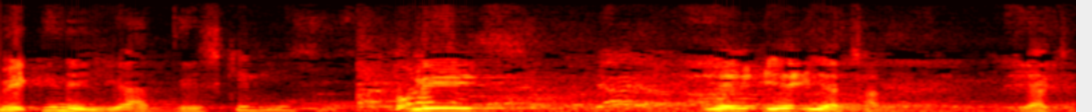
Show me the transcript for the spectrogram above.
मेक इन इंडिया देश के लिए प्लीज़ ये ये ये अच्छा ये अच्छा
